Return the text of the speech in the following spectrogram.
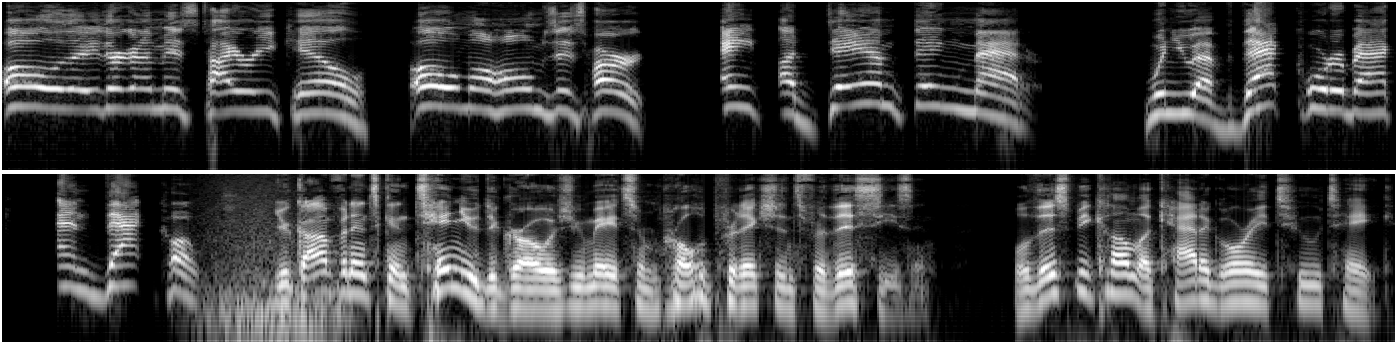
Oh, they, they're to miss Tyreek Hill. Oh, Mahomes is hurt. Ain't a damn thing matter when you have that quarterback and that coach. Your confidence continued to grow as you made some bold predictions for this season. Will this become a category two take?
